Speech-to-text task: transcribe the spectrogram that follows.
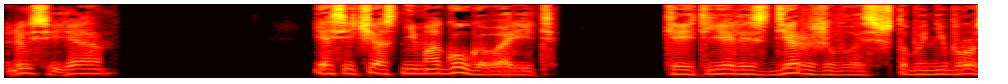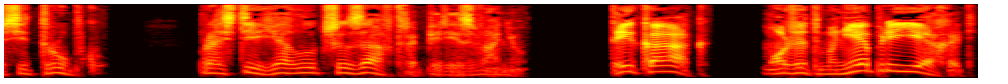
Люси, я... Я сейчас не могу говорить». Кейт еле сдерживалась, чтобы не бросить трубку. «Прости, я лучше завтра перезвоню». Ты как? Может, мне приехать?»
